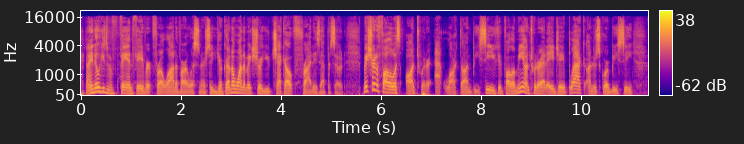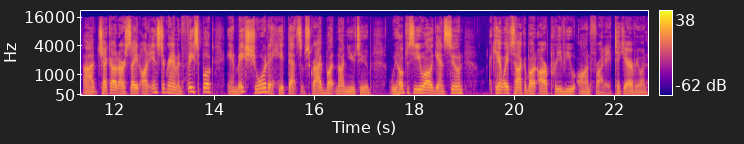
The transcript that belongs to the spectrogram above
and I know he's a fan favorite for a lot of our listeners. So you're going to want to make sure you check out Friday's episode. Make sure to follow us on Twitter at Locked On BC. You can follow me on Twitter at AJ Black underscore BC. Uh, check out our site on Instagram and Facebook, and make sure to hit that subscribe button on YouTube. We hope to see you all again soon. I can't wait to talk about our preview on Friday. Take care, everyone.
